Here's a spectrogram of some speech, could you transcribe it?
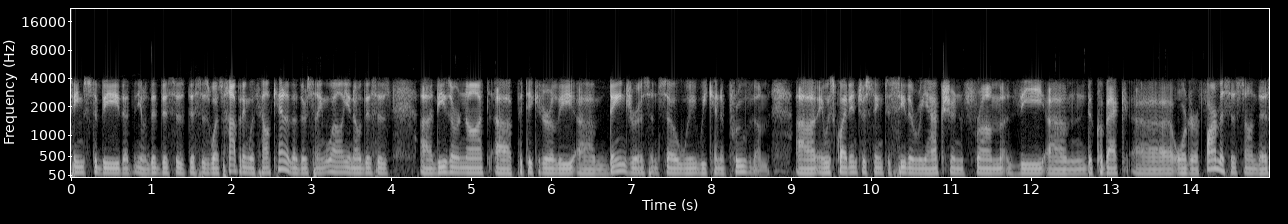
seems to be that you know that this is this is what's happening with Health Canada. They're saying, well, you know, this is uh, these are not uh, particularly um, dangerous, and so we, we can approve them. Uh, it was quite interesting to see the reaction from the um, the Quebec uh, Order of Pharmacists on this,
